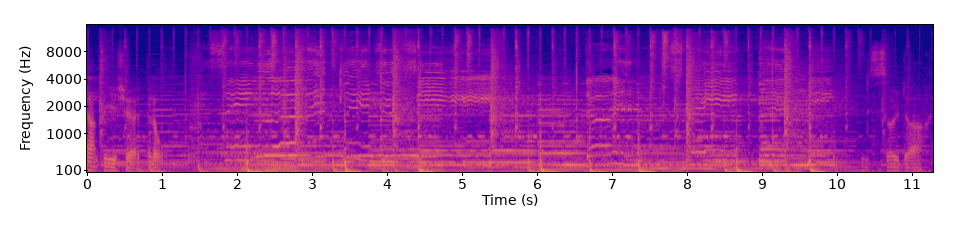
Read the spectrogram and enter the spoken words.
Can't see your shirt at all. It's so dark.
